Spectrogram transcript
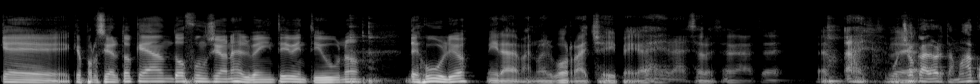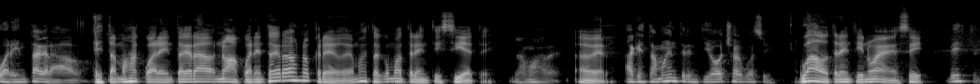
Que, que por cierto quedan dos funciones el 20 y 21 de julio. Mira, Manuel borracho y pega. esa- esa- esa- Ay, Mucho vea. calor, estamos a 40 grados. Estamos a 40 grados. No, a 40 grados no creo. Debemos estar como a 37. Vamos a ver. A ver. Aquí estamos en 38, algo así. Wow, 39, sí. ¿Viste?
